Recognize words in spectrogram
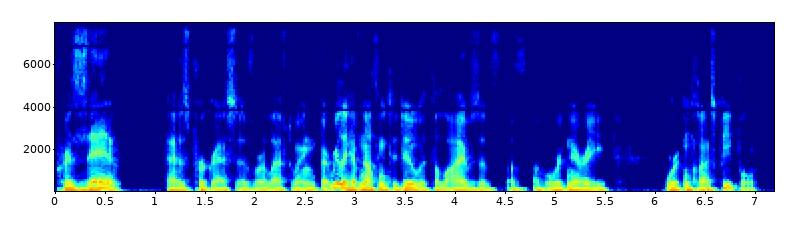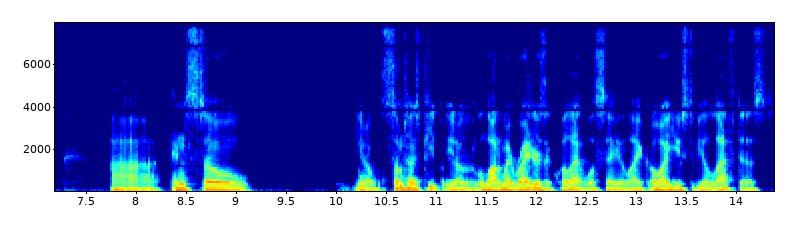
present as progressive or left wing, but really have nothing to do with the lives of, of, of ordinary working class people. Uh, and so, you know, sometimes people, you know, a lot of my writers at Quillette will say like, "Oh, I used to be a leftist,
